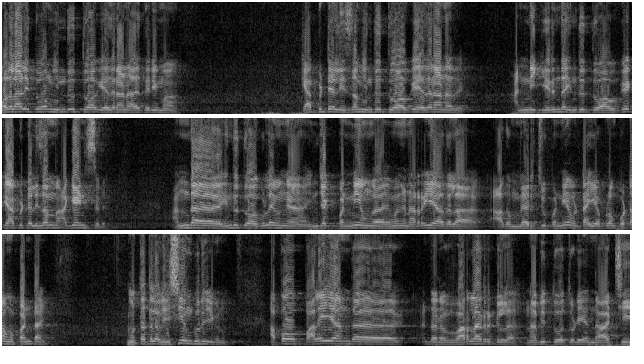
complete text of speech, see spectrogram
முதலாளித்துவம் இந்துத்துவாவுக்கு எதிரானது தெரியுமா? கேபிட்டலிசம் இந்துத்துவாவுக்கு எதிரானது. அன்னைக்கு இருந்த இந்துத்துவாவுக்கு கேபிட்டலிசம் அகைன்ஸ்டு அந்த இந்துத்துவாவுக்குள்ளே இவங்க இன்ஜெக்ட் பண்ணி அவங்க இவங்க நிறைய அதில் அதை மெர்ஜு பண்ணி அவங்க டைப்லாம் போட்டு அவங்க பண்ணிட்டாங்க. மொத்தத்தில் விஷயம் புரிஞ்சுக்கணும். அப்போது பழைய அந்த அந்த வரலாறு இருக்குல்ல நபித்துவத்துடைய அந்த ஆட்சி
